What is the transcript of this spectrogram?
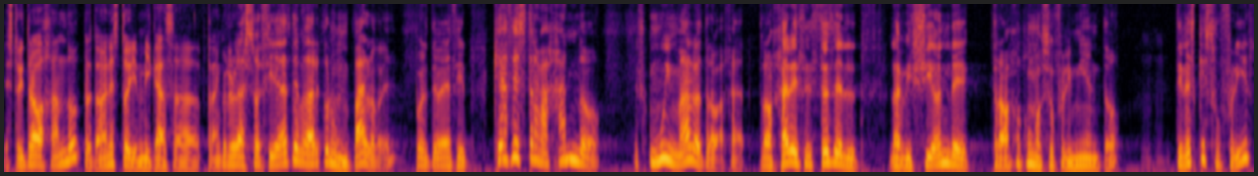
estoy trabajando, pero también estoy en mi casa tranquilo. Pero la sociedad te va a dar con un palo, ¿eh? Pues te va a decir, ¿qué haces trabajando? Es muy malo trabajar. Trabajar es, esto es el, la visión de trabajo como sufrimiento. Tienes que sufrir.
